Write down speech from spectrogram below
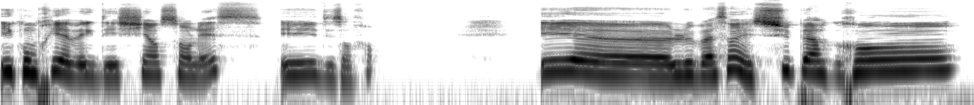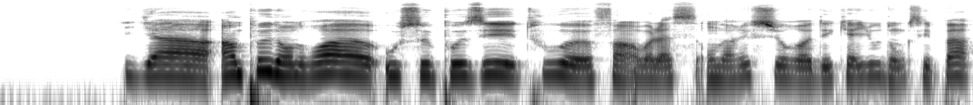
Y compris avec des chiens sans laisse et des enfants. Et euh, le bassin est super grand. Il y a un peu d'endroits où se poser et tout. euh, Enfin voilà, on arrive sur euh, des cailloux, donc c'est pas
